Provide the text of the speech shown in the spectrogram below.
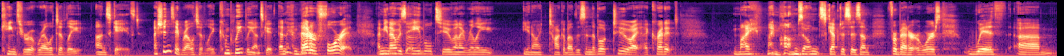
came through it relatively unscathed. I shouldn't say relatively, completely unscathed, and, and better for it. I mean, I was mm-hmm. able to, and I really, you know, I talk about this in the book too. I, I credit my my mom's own skepticism, for better or worse, with um,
